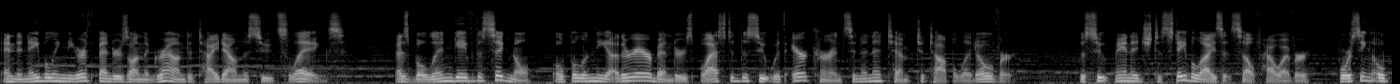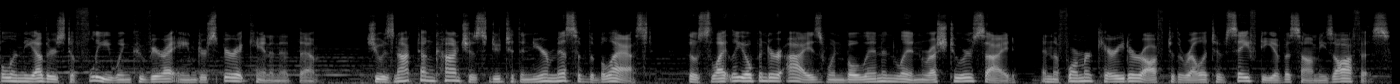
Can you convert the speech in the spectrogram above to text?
and enabling the earthbenders on the ground to tie down the suit's legs. As Bolin gave the signal, Opal and the other airbenders blasted the suit with air currents in an attempt to topple it over. The suit managed to stabilize itself, however, forcing Opal and the others to flee when Kuvira aimed her spirit cannon at them. She was knocked unconscious due to the near miss of the blast, though slightly opened her eyes when Bolin and Lin rushed to her side and the former carried her off to the relative safety of Asami's office,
